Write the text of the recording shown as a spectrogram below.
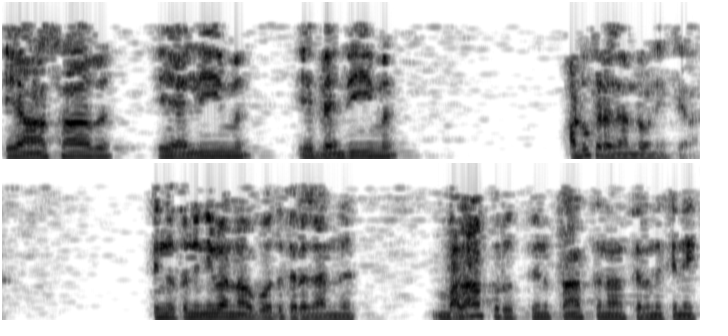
ඒ ආශාව, ඒ ඇලීම, ඒ බැඳීම අඩු කරගන්න ඕනේ කියලා. සිංහතුනි නිවන් අවබෝධ කරගන්න බලාපොරොත්තු වෙන ප්‍රාර්ථනා කරන කෙනෙක්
